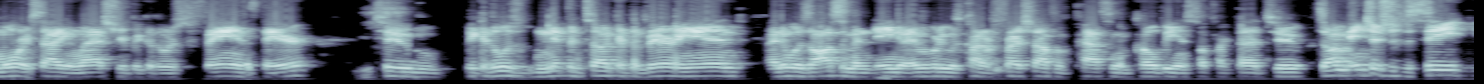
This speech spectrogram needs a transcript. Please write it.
more exciting last year because there was fans there to because it was nip and tuck at the very end and it was awesome and you know everybody was kind of fresh off of passing of Kobe and stuff like that too. So I'm interested to see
